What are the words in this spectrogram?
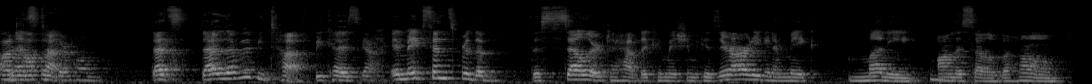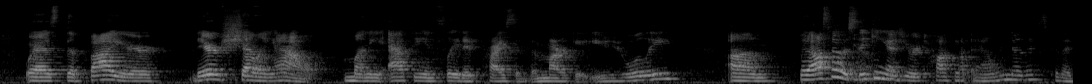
on top tough. of their home That's that. That would be tough because yeah it makes sense for the the seller to have the commission because they're already going to make money on Mhm. the sale of the home, whereas the buyer they're shelling out money at the inflated price of the market usually. Um, but also, I was thinking as you were talking, and I only know this because I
